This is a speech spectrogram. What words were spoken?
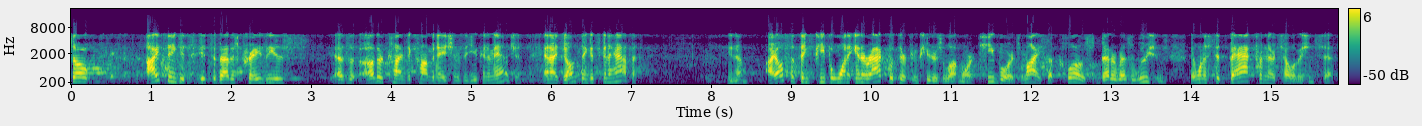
So I think it's, it's about as crazy as, as other kinds of combinations that you can imagine. And I don't think it's going to happen. You know? I also think people want to interact with their computers a lot more. Keyboards, mice, up close, better resolutions. They want to sit back from their television sets.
